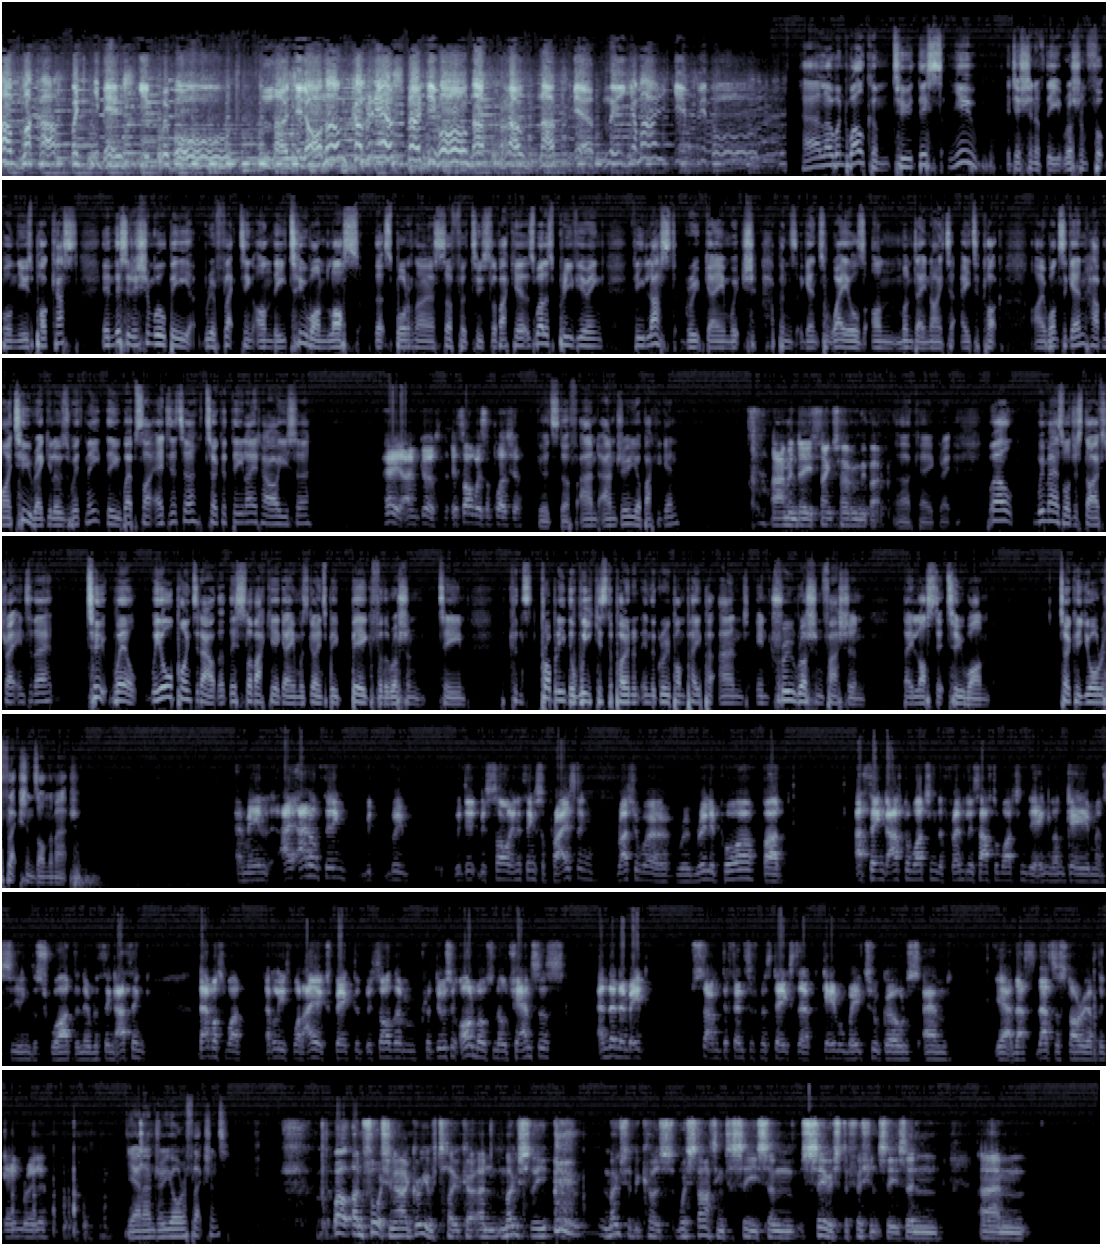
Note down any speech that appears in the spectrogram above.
облака плывут. На зеленом ковре стадиона разноцветные майки цветут. Hello and welcome to this new edition of the Russian Football News podcast. In this edition, we'll be reflecting on the 2 1 loss that Sbornaya suffered to Slovakia, as well as previewing the last group game, which happens against Wales on Monday night at 8 o'clock I once again have my two regulars with me the website editor, Toke Theilade. How are you, sir? Hey, I'm good. It's always a pleasure. Good stuff. And Andrew, you're back again? I am indeed. Thanks for having me back. Okay, great. Well, we may as well just dive straight into there. Two, Will, we all pointed out that this Slovakia game was going to be big for the Russian team. Cons- probably the weakest opponent in the group on paper, and in true Russian fashion, they lost it 2 1. Toke, your reflections on the match? I mean, I, I don't think we, we we did we saw anything surprising. Russia were, really poor, but I think after watching the friendlies, after watching the England game and seeing the squad and everything, I think that was what at least what I expected. We saw them producing almost no chances, and then they made some defensive mistakes that gave away two goals. And yeah, that's that's the story of the game, really. Yeah, and Andrew, your reflections? Well, unfortunately, I agree with Toke, and mostly, mostly because we're starting to see some serious deficiencies in um,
